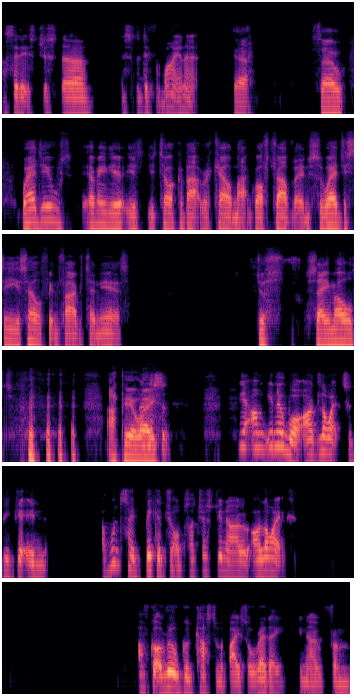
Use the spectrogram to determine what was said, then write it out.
I said it's just uh, it's a different way, isn't it? Yeah. So where do you? I mean, you you, you talk about Raquel off traveling. So where do you see yourself in five or ten years? Just same old, happy away. listen, yeah, um, you know what? I'd like to be getting. I wouldn't say bigger jobs. I just, you know, I like. I've got a real good customer base already. You know, from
